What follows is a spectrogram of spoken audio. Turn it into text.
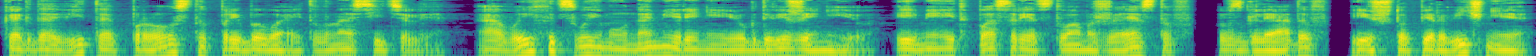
когда Вита просто пребывает в носителе, а выход своему намерению к движению имеет посредством жестов, взглядов и, что первичнее,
